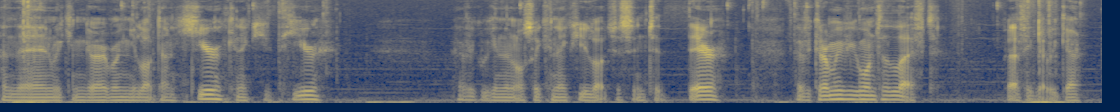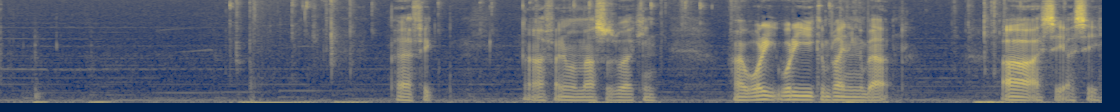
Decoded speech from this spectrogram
And then we can go bring you lot down here, connect you here. Perfect. We can then also connect you lot just into there. Perfect. Can I move you one to the left? Perfect, there we go. Perfect. Oh, if only my mouse was working. Alright, what are you what are you complaining about? Oh, I see, I see.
